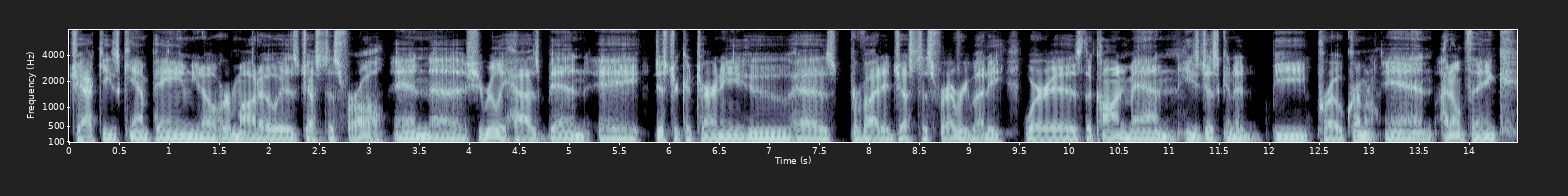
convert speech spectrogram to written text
Jackie's campaign, you know, her motto is justice for all. And uh, she really has been a district attorney who has provided justice for everybody. Whereas the con man, he's just going to be pro criminal. And I don't think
